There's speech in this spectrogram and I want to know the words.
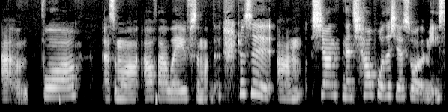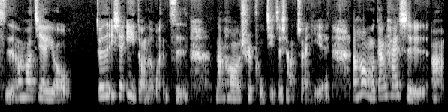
啊、播啊、什么 Alpha Wave 什么的，就是啊、希望能敲破这些所有的迷思，然后借由就是一些易懂的文字，然后去普及这项专业。然后我们刚开始啊。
